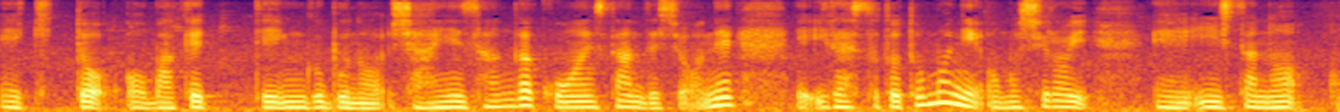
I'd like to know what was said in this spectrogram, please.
えー、きっとマーケティングティング部の社員さんが考案したんでしょうね。イラストとともに面白い、え、インスタのフ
